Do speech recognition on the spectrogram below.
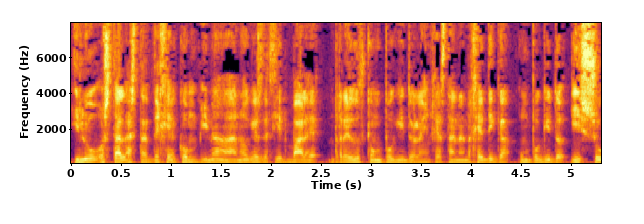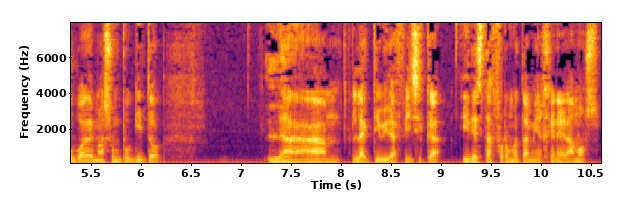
Y luego está la estrategia combinada, ¿no? Que es decir, vale, reduzco un poquito la ingesta energética, un poquito, y subo además un poquito la, la actividad física. Y de esta forma también generamos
